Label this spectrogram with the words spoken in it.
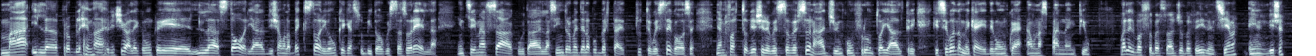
ma il problema principale è comunque che la storia, diciamo la backstory comunque che ha subito questa sorella insieme a Sakuta, la sindrome della pubertà e tutte queste cose mi hanno fatto piacere questo personaggio in confronto agli altri che secondo me Kaede comunque ha una spanna in più. Qual è il vostro personaggio preferito insieme? E invece?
